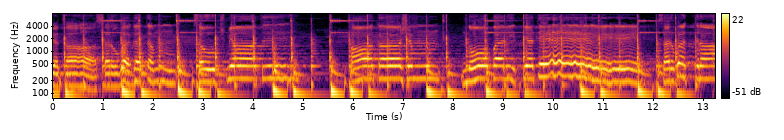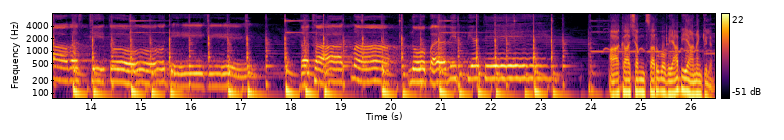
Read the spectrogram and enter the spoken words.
യഥാ സർവഗതം സൗക്ഷ്മ്യാത് ആകാശം നോപലിപ്യത്തെ सर्वत्रावस्थितो देहे तथात्मा नोपलिप्यते ആകാശം സർവവ്യാപിയാണെങ്കിലും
